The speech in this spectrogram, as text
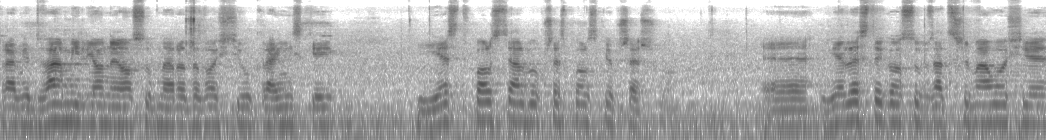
Prawie 2 miliony osób narodowości ukraińskiej jest w Polsce albo przez Polskę przeszło. E, Wiele z tych osób zatrzymało się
